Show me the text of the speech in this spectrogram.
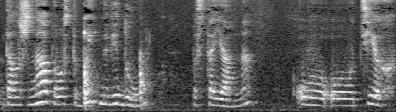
должна просто быть на виду постоянно, у, у тех,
